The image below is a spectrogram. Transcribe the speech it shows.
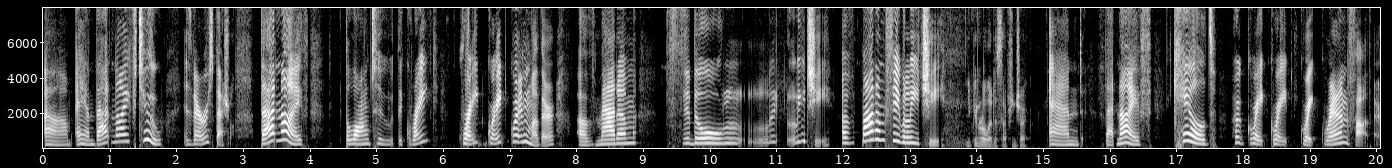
Um, and that knife too is very special. That knife belonged to the great great great grandmother of Madame Fibolici of Madame Fibolici, You can roll a deception check. and that knife killed her great great great grandfather.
